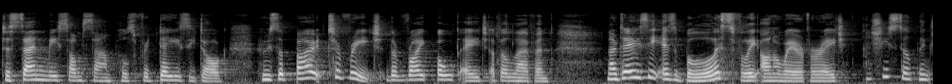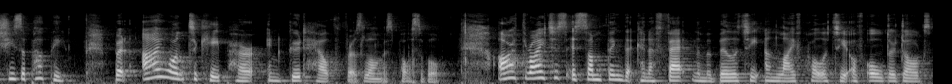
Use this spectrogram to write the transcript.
to send me some samples for Daisy Dog, who's about to reach the ripe old age of 11. Now Daisy is blissfully unaware of her age and she still thinks she's a puppy, but I want to keep her in good health for as long as possible. Arthritis is something that can affect the mobility and life quality of older dogs,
